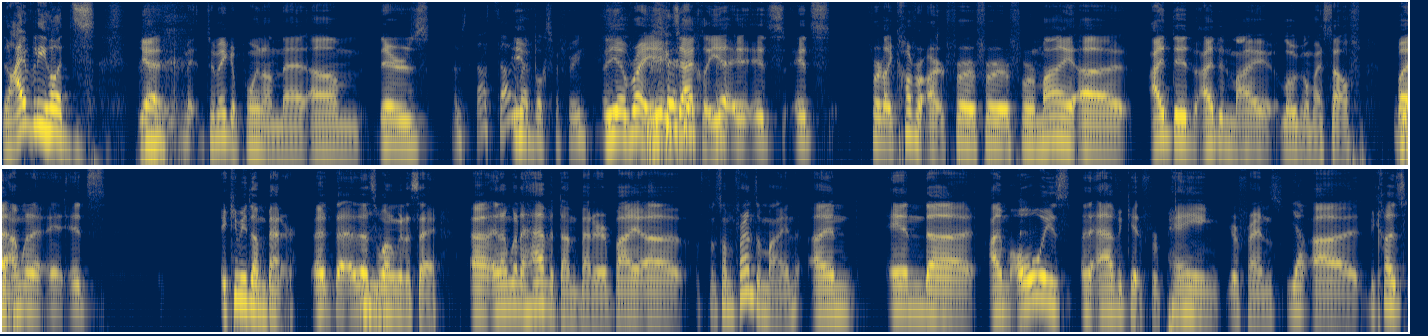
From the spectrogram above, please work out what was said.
livelihoods. yeah, to make a point on that, um, there's I'm not selling my books for free. Yeah, right. Exactly. yeah, it, it's it's for like cover art for for for my uh I did I did my logo myself, but Yeah. I'm gonna it, it's it can be done better. Uh, that, that's Mm. what I'm gonna say, uh, and I'm gonna have it done better by uh some friends of mine, and and uh, I'm always an advocate for paying your friends. Yep. Uh, because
